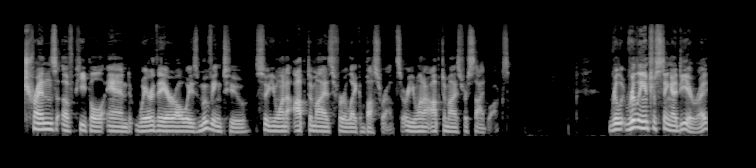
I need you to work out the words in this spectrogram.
trends of people and where they are always moving to so you want to optimize for like bus routes or you want to optimize for sidewalks. Really really interesting idea right?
